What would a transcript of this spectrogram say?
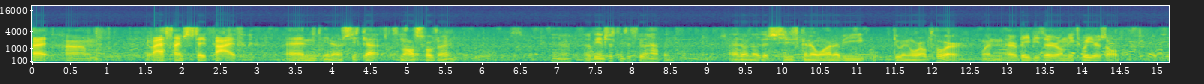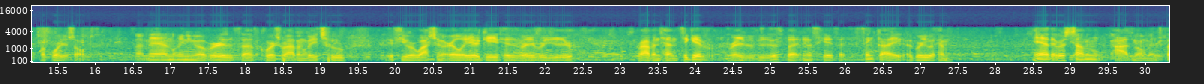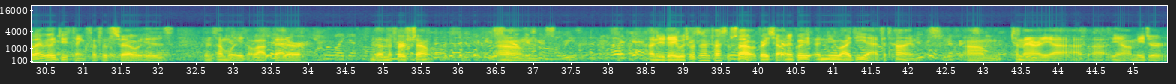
But um, last time she stayed five, and you know she's got small children. You know, it'll be interesting to see what happens. I don't know that she's going to want to be doing a world tour when her babies are only three years old or four years old. That man leaning over is, of course, Robin Leach, who, if you were watching earlier, gave his rave review. Robin tends to give rave reviews, but in this case, I think I agree with him. Yeah, there were some odd moments, but I really do think that this show is, in some ways, a lot better than the first show. Um, a New Day, which was an impressive show, a great show, and a great a new idea at the time um, to marry a, a, you know a major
